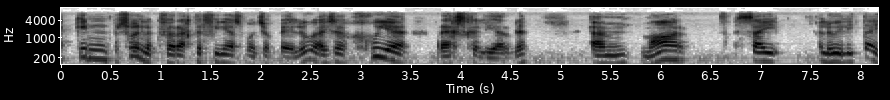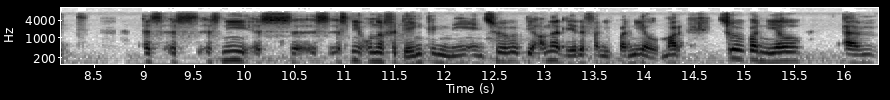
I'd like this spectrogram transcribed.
ek ken persoonlik vir regter Phineas Mojapelo. Hy's 'n goeie regsgeleerde. Ehm um, maar sy loyaliteit is is is nie is is is nie onder verdenking nie en so ook die ander lede van die paneel. Maar so 'n paneel ehm um,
